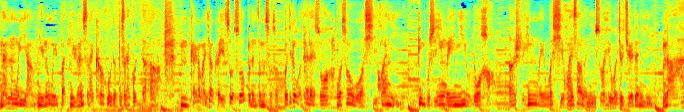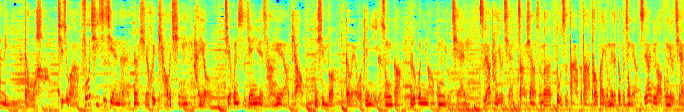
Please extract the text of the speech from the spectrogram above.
男人为阳，女人为本。女人是来呵护的，不是来滚的啊。嗯，开个玩笑可以，说说不能这么说说。我就跟我太太说：“我说我喜欢你，并不是因为你有多好。”而是因为我喜欢上了你，所以我就觉得你哪里都好。记住啊，夫妻之间呢要学会调情，还有结婚时间越长越要调，你信不？各位，我给你一个忠告：如果你老公有钱，只要他有钱，长相什么肚子大不大，头发有没有都不重要，只要你老公有钱，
